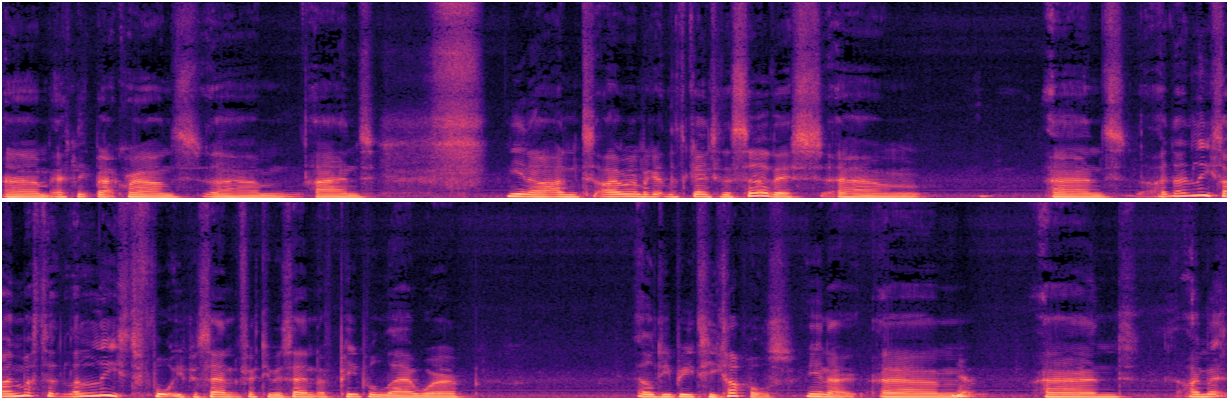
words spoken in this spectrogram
um, ethnic backgrounds, um, and you know, and I remember going to the service, um, and at least I must have, at least forty percent, fifty percent of people there were LGBT couples, you know, um, yeah. and I met,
